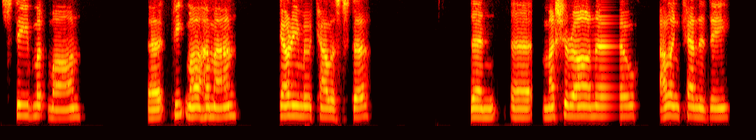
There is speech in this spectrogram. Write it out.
Steve McMahon, uh, Dietmar Hamann, Gary McAllister, then uh, Mascherano, Alan Kennedy,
